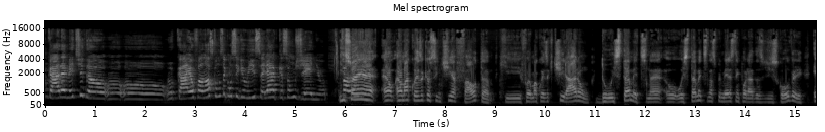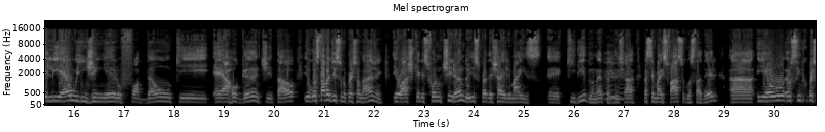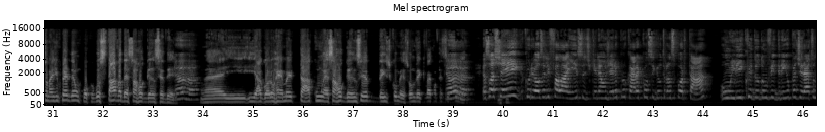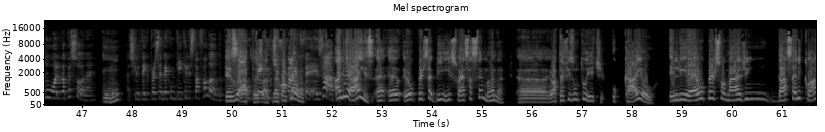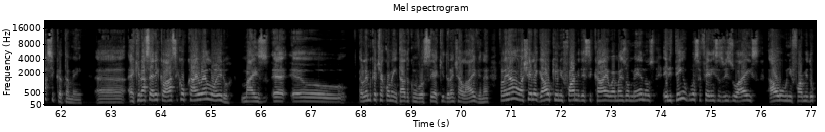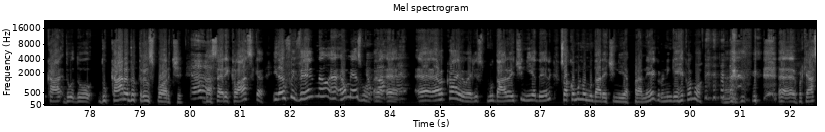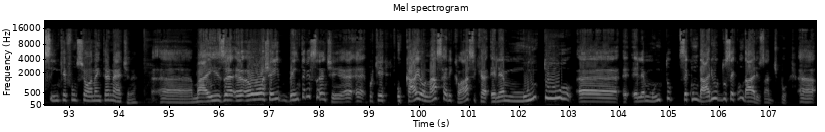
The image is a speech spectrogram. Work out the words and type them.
cara é metidão. O, o, o Caio fala, nossa, como você conseguiu isso? Ele é porque eu sou um gênio. Isso Falando... é, é, é uma coisa que eu sentia falta, que foi uma coisa que tiraram do Stamets, né? O, o Stamets, nas primeiras temporadas de Discovery, ele é o engenheiro fodão que é arrogante e tal. E eu gostava disso no personagem. Eu acho que eles foram tirando isso para deixar ele mais é, querido, né? Pra uhum. deixar para ser mais fácil gostar dele. Uh, e eu, eu sinto que o personagem perdeu um pouco. Eu gostava dessa arrogância dele. Uhum. Né? E, e agora o Hammer tá com essa arrogância desde o começo. Vamos ver o que vai acontecer uhum. com ele. Eu só achei curioso ele falar isso, de que ele é um gênio pro cara que conseguiu transportar um líquido de um vidrinho para direto no olho da pessoa, né? Uhum. Acho que ele tem que perceber com quem que ele está falando. Exato, exato. Não é qualquer um. Exato. Aliás, é, é, eu percebi isso essa semana. Uh, eu até fiz um tweet. O Kyle, ele é o personagem da série clássica também. Uh, é que na série clássica o Kyle é loiro, mas é, eu eu lembro que eu tinha comentado com você aqui durante a live, né? Falei, ah, eu achei legal que o uniforme desse Kyle é mais ou menos. Ele tem algumas referências visuais ao uniforme do, do, do, do cara do transporte uhum. da série clássica. E daí eu fui ver, não, é, é o mesmo. É o, próprio, é, né? É, é o Kyle, eles mudaram a etnia dele, só como não mudaram a etnia para negro, ninguém reclamou. né? é, porque é assim que funciona a internet, né? Uh, mas uh, eu achei bem interessante, é, é, porque o Kyle na série clássica ele é muito uh, ele é muito secundário do secundário, sabe? Tipo,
